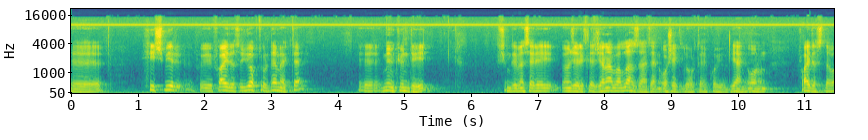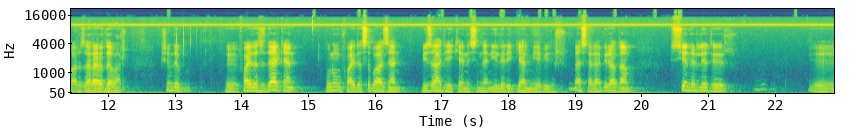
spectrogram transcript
E, hiçbir faydası yoktur demek de e, mümkün değil. Şimdi meseleyi öncelikle Cenab-ı Allah zaten o şekilde ortaya koyuyor. Yani onun faydası da var, zararı da var. Şimdi e, faydası derken bunun faydası bazen bizatihi kendisinden ileri gelmeyebilir. Mesela bir adam sinirlidir, e,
